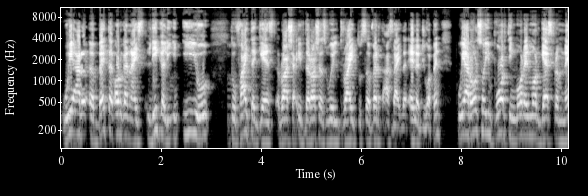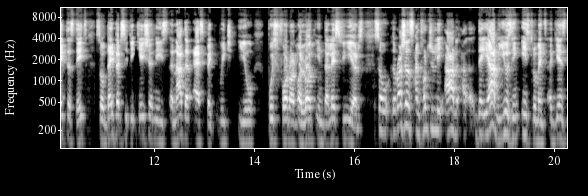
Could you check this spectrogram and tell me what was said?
we are uh, better organized legally in EU to fight against Russia if the Russians will try to subvert us by the energy weapon. We are also importing more and more gas from United States, so diversification is another aspect which you push forward a lot in the last few years. So the Russians, unfortunately, are uh, they are using instruments against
